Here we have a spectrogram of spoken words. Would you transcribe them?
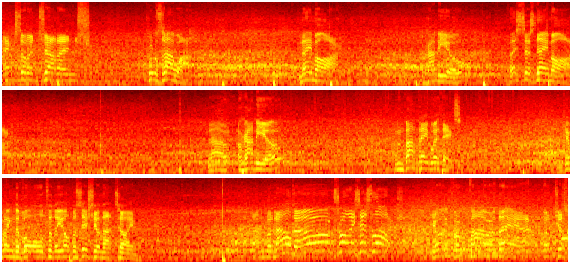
Excellent challenge. Kurzawa. Neymar. Rabiot. This is Neymar. Now, Rabiot. Mbappe with it. Giving the ball to the opposition that time. And Ronaldo tries his luck. Going for power there, but just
